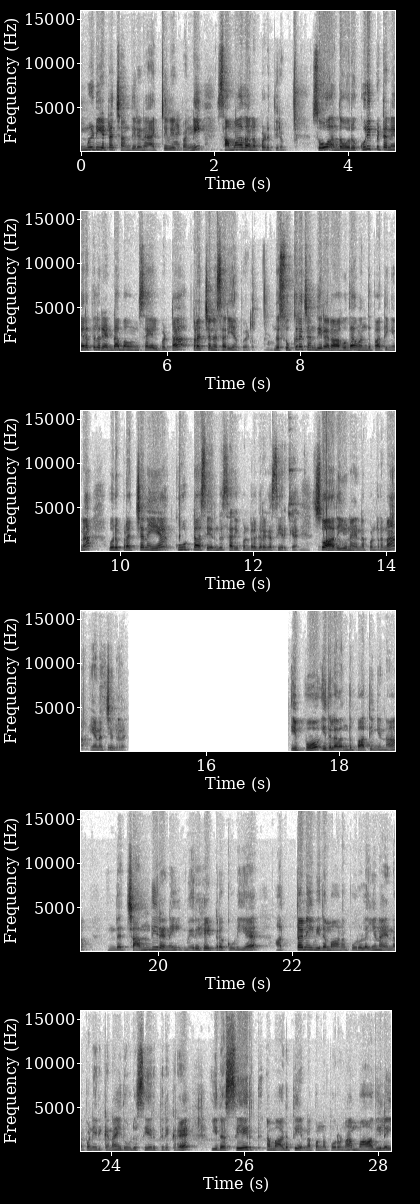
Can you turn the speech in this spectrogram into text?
இமிடியேட்டா சந்திரனை ஆக்டிவேட் பண்ணி சமாதானப்படுத்திடும் ஸோ அந்த ஒரு குறிப்பிட்ட நேரத்தில் ரெண்டாம் பாவம் செயல்பட்டால் பிரச்சனை சரியாக போயிடும். இந்த சுக்கிர சந்திர ராகு தான் வந்து பார்த்தீங்கன்னா ஒரு பிரச்சனையை கூட்டாக சேர்ந்து சரி பண்ணுற கிரகசி இருக்க ஸோ அதையும் நான் என்ன பண்ணுறேன்னா இணைச்சிடுறேன். இப்போ இதில் வந்து பார்த்தீங்கன்னா இந்த சந்திரனை மெருகேற்றக்கூடிய அத்தனை விதமான பொருளையும் நான் என்ன பண்ணியிருக்கேன்னா இதோடு சேர்த்துருக்கிறேன். இதை சேர்த்து நம்ம அடுத்து என்ன பண்ண போகிறோம்னா மாவிலை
